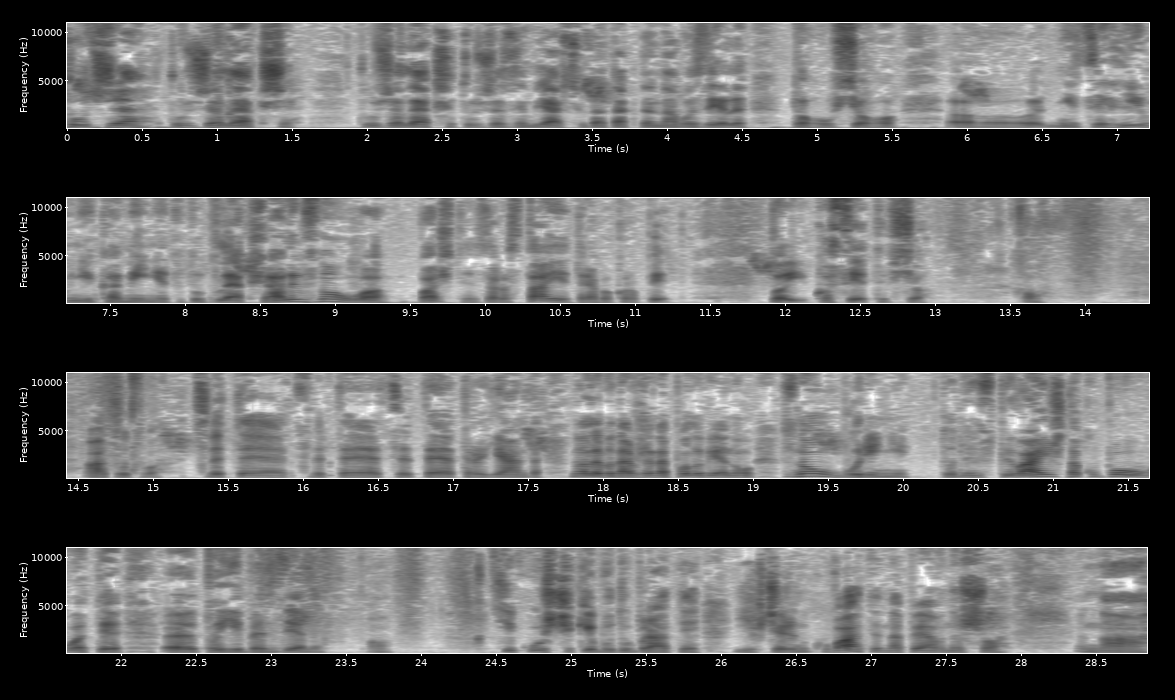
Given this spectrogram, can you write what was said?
Тут же, тут же легше. Тут вже легше, тут вже земля. Сюди так не навозили того всього, е, ні цеглів, ні каміння. То тут легше. Але знову, о, бачите, заростає, треба кропити. Той косити все. О. А тут о, цвете, цвете, цвете, троянда. Ну, але вона вже наполовину знову в буріні. То не встигаєш накуповувати е, тої бензини. О. Ці кущики буду брати, їх черенкувати, напевно, що на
